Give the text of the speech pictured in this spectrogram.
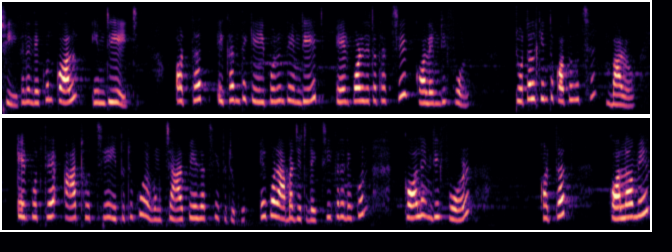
থ্রি, এখানে দেখুন কল এমডি এইট। অর্থাৎ এখান থেকে এই পর্যন্ত এমডি এইট এরপরে যেটা থাকছে কল এমডি ফোর টোটাল কিন্তু কত হচ্ছে? বারো। এর মধ্যে আট হচ্ছে এতটুকু এবং চার পেয়ে যাচ্ছে এতটুকু। এরপর আবার যেটা দেখছি, এখানে দেখুন কল এমডি ফোর অর্থাৎ কলামের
